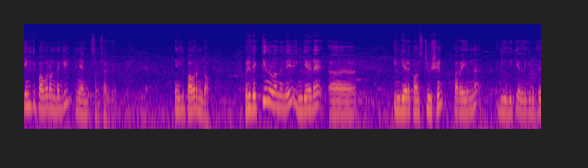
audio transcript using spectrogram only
എനിക്ക് പവർ ഉണ്ടെങ്കിൽ ഞാൻ സംസാരിക്കാം. എനിക്ക് പവർ ഉണ്ടോ? ഒരു വ്യക്തി എന്നുള്ള നിലയിൽ ഇന്ത്യയുടെ ഇന്ത്യയുടെ കോൺസ്റ്റിറ്റ്യൂഷൻ പറയുന്ന രീതിക്ക് അല്ലെങ്കിൽ ഇവിടുത്തെ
